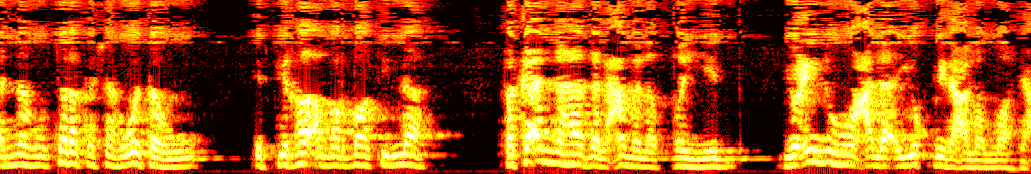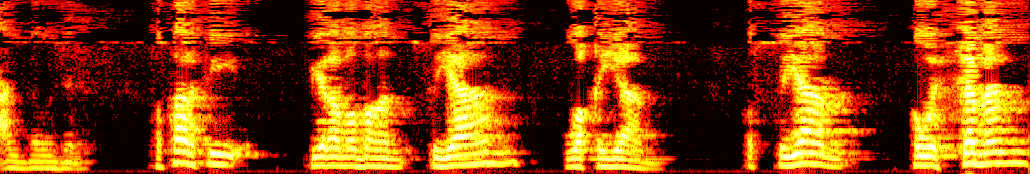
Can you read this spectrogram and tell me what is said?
أنه ترك شهوته ابتغاء مرضاة الله فكأن هذا العمل الطيب يعينه على أن يقبل على الله عز وجل. فصار في في رمضان صيام وقيام. الصيام هو الثمن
